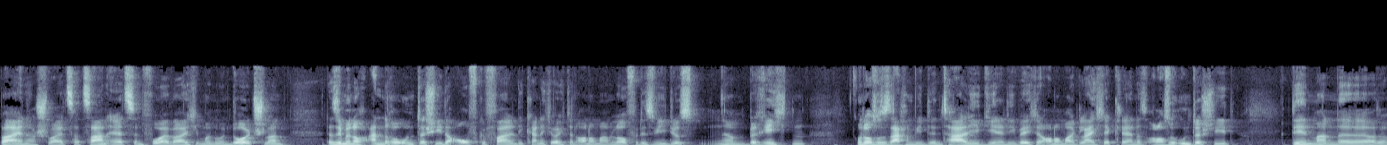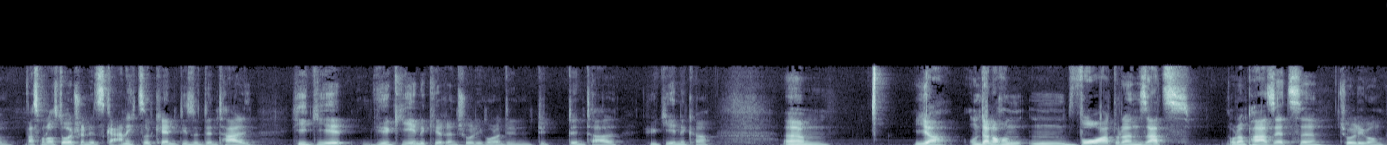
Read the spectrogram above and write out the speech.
bei einer Schweizer Zahnärztin. Vorher war ich immer nur in Deutschland. Da sind mir noch andere Unterschiede aufgefallen, die kann ich euch dann auch noch mal im Laufe des Videos äh, berichten. Und auch so Sachen wie Dentalhygiene, die werde ich dann auch noch mal gleich erklären. Das ist auch noch so ein Unterschied den man, äh, also was man aus Deutschland jetzt gar nicht so kennt, diese Dentalhygienikerin, Entschuldigung, oder den, die Dentalhygieniker. Ähm, ja, und dann noch ein, ein, Wort oder ein Satz oder ein paar Sätze, Entschuldigung,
